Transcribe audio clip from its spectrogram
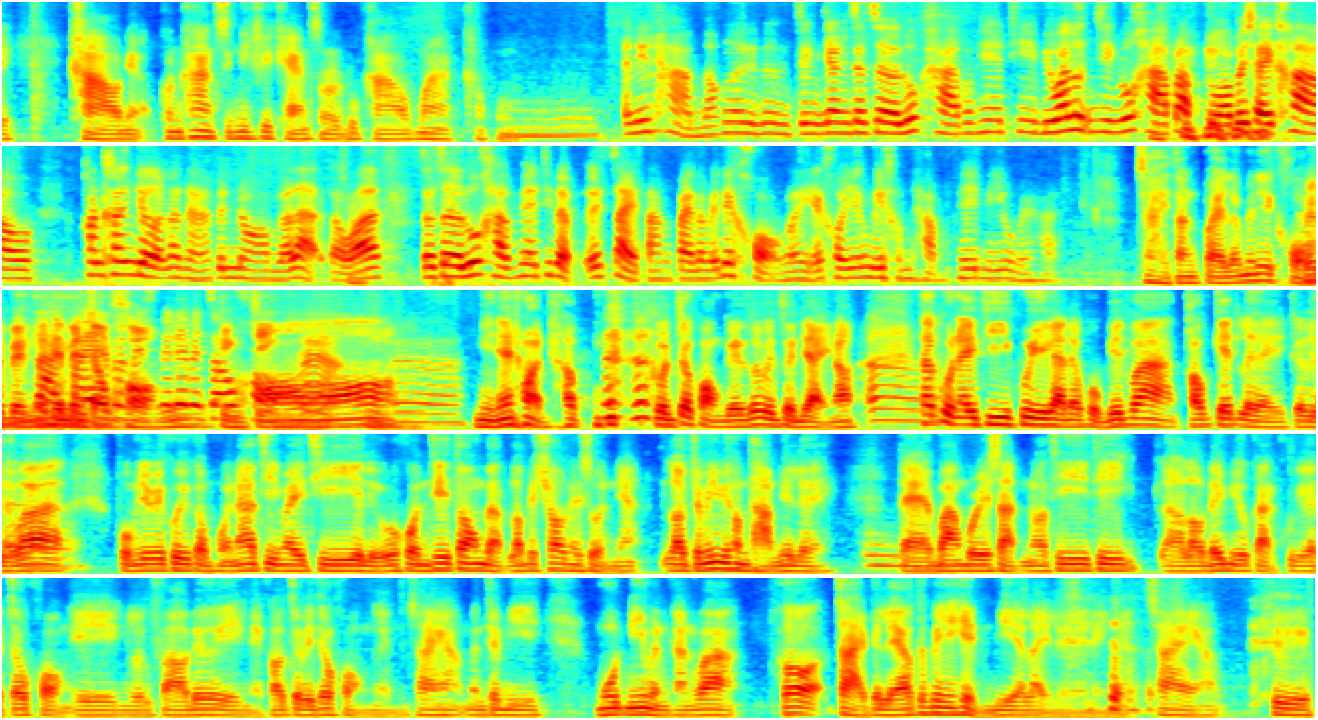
คลาวด์เนี่ยค่อนข้าง significant สำหรับลูกค้ามากครับผมอืมอันนี้ถามนอกเรื่องนิดนึงจริงยังจะเจอลูกค้าประเภทที่บิวว่าจริงๆลูกค้าปรับตัวไปใช้คลาวด์ค่อนข้างเยอะแล้วนะเป็น norm แล้วแหละแต่ว่าจะเจอลูกค้าประเภทที่แบบเอ้ยจ่ายตังค์ไปแล้วไม่ได้ของอะไรอย่างเงี้ยเขายังมีคำถามประเภทนี้อยู่ไหมคะ จ่ายตังค์ไปแล้วไม่ได้ของไม่เป็นจ่ายไม่ได้เป็นเจ้าของไม่ได้เป็นเจ้าของจริงๆอะอ๋อเออมีแน่นอนครับ คนเจ้าของเงินก็เป็นส่วนใหญ่เนาะเออถ้าคุณไอทีคุยกันเนี่ยผมคิดว่าเขา get เลยก็หรือว่าเออผมจะไปคุยกับหัวหน้าทีมไอทีหรือว่าคนที่ต้องแบบรับผิดชอบในส่วนเนี้ยเราจะไม่มีคำถามนี้เลยอืมแต่บางบริษัทเนาะที่ที่เราได้มีโอกาสคุยกับเจ้าของเอง หรือ founder เองเนี่ยเขาจะเป็นเจ้าของเงินใช่ครับมันจะมีmood นี้เหมือนกันว่า ก็จ่ายไปแล้วแต่ไม่เห็นมีอะไรเลยอะไรเงี้ยใช่ครับ คือ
